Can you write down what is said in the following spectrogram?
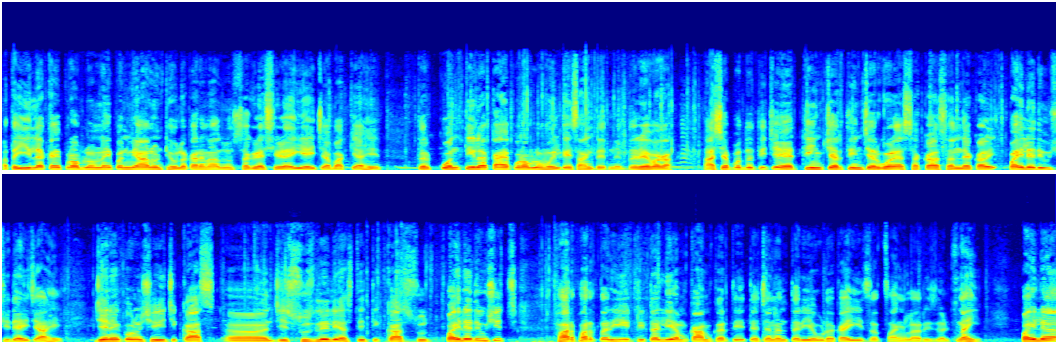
आता हिला काही प्रॉब्लेम नाही पण मी आणून ठेवलं कारण अजून सगळ्या शेळ्या यायच्या बाकी आहेत. तर कोणतीला काय प्रॉब्लेम होईल काही सांगता येत नाही. तर हे बघा अशा पद्धतीचे आहेत तीन चार तीन चार गोळ्या सकाळ संध्याकाळ पहिल्या दिवशी द्यायच्या आहे. जेणेकरून शेळीची कास जी सुजलेली असते ती कास सुज पहिल्या दिवशीच फार फार तर ही टिटलियम काम करते. त्याच्यानंतर एवढं काही हिचा चांगला रिझल्ट नाही. पहिल्या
